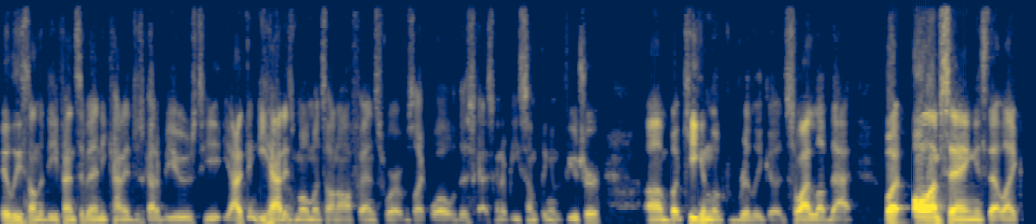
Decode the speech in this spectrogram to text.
at least on the defensive end. He kind of just got abused. He, I think he had his moments on offense where it was like, whoa, this guy's going to be something in the future. Um, but Keegan looked really good, so I love that. But all I'm saying is that like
